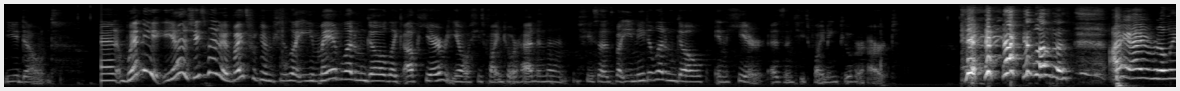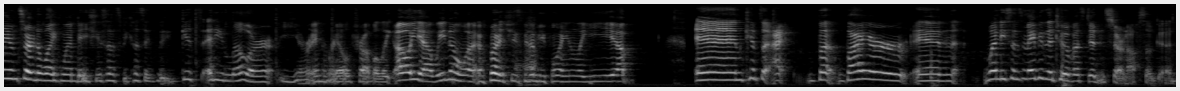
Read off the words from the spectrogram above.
you don't. And Wendy, yeah, she's got advice for him. She's like, You may have let him go, like, up here. You know, she's pointing to her head. And then she says, But you need to let him go in here, as in she's pointing to her heart. I love this. I, I really am starting to like Wendy. She says, Because if it gets any lower, you're in real trouble. Like, oh, yeah, we know what, what she's to be pointing. Like, yep. And Kim's like, I, but Liar and Wendy says maybe the two of us didn't start off so good.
